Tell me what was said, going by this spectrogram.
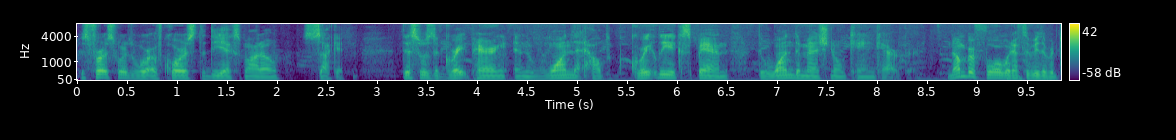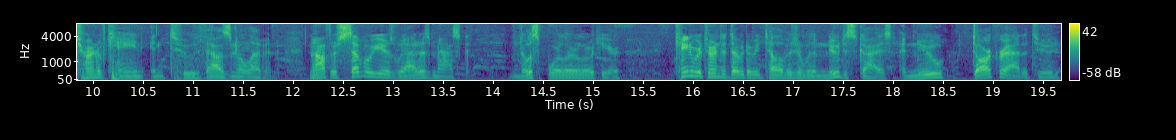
His first words were, of course, the DX motto, suck it. This was a great pairing and one that helped greatly expand the one dimensional Kane character. Number four would have to be the return of Kane in 2011. Now, after several years without his mask, no spoiler alert here, Kane returned to WWE television with a new disguise, a new, darker attitude,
